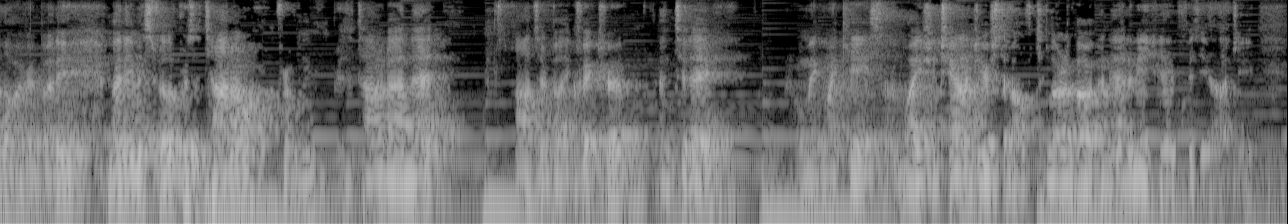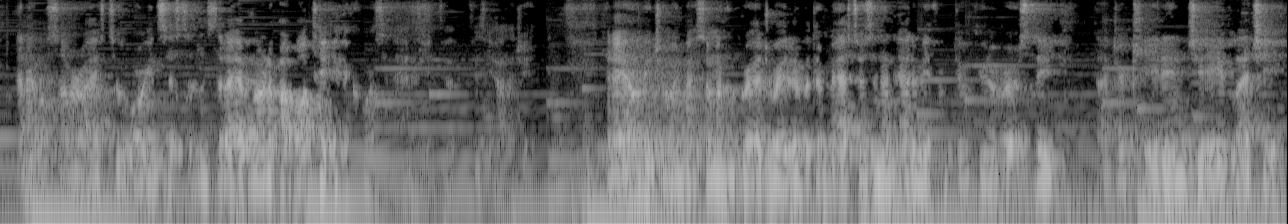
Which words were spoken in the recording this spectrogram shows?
Hello, everybody. My name is Philip Rizzitano from Rizzitano.net, sponsored by QuickTrip, and today I will make my case on why you should challenge yourself to learn about anatomy and physiology. Then I will summarize two organ systems that I have learned about while taking the course in Anatomy and Physiology. Today I will be joined by someone who graduated with their Master's in Anatomy from Duke University, Dr. Caden J. Lecce.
